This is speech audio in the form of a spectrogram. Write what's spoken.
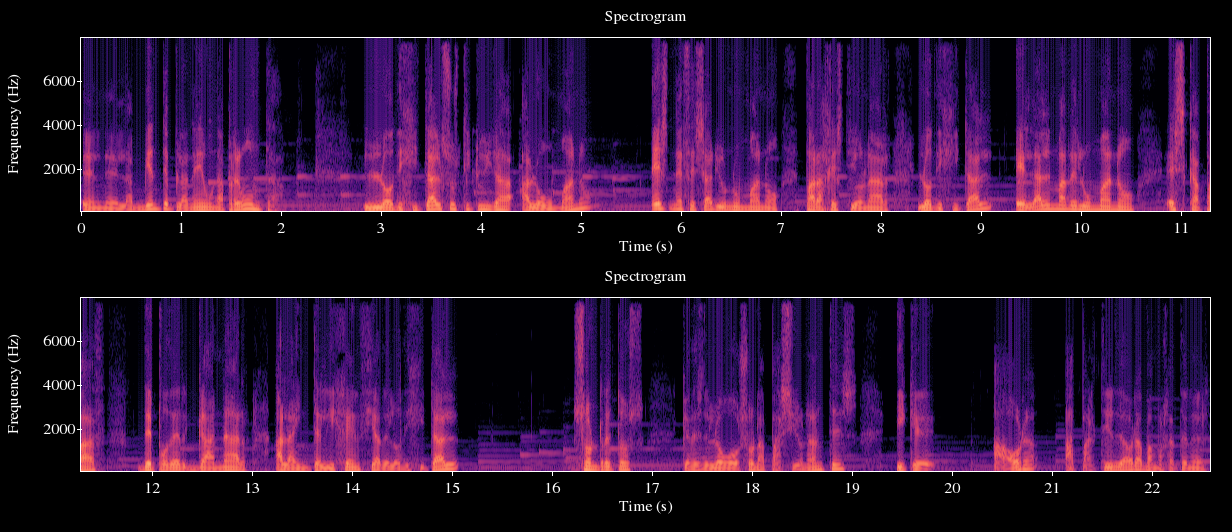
en el ambiente planee una pregunta. ¿Lo digital sustituirá a lo humano? ¿Es necesario un humano para gestionar lo digital? ¿El alma del humano es capaz de poder ganar a la inteligencia de lo digital? Son retos que desde luego son apasionantes y que ahora, a partir de ahora, vamos a tener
